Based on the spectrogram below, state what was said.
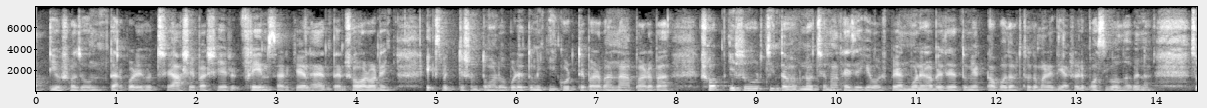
আত্মীয় স্বজন, তারপরে হচ্ছে আশেপাশের ফ্রেন্ড সার্কেল হ্যান ত্যান সবার অনেক এক্সপেকটেশন তোমার উপরে, তুমি কি করতে পারবা, না পারবা সব কিছুর চিন্তাভাবনা হচ্ছে মাথায় জেগে বসবে। আর মনে হবে যে, তুমি একটা অপদার্থ, তোমার দিয়ে আসলে পসিবল হবে না। সো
